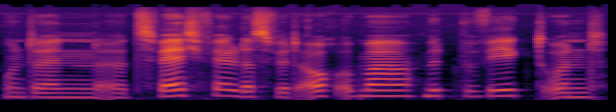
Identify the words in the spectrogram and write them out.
und dein äh, Zwerchfell, das wird auch immer mitbewegt und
